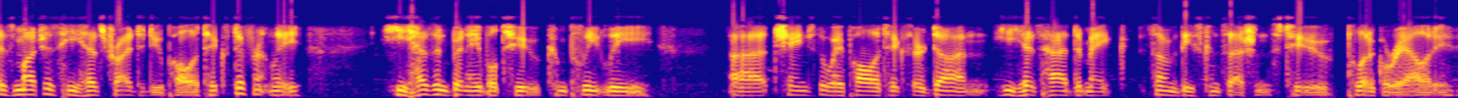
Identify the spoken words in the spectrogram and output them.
As much as he has tried to do politics differently, he hasn't been able to completely uh, change the way politics are done. He has had to make some of these concessions to political reality.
